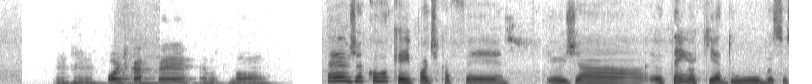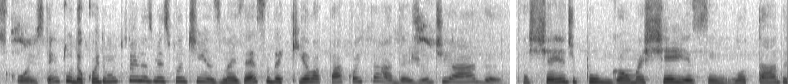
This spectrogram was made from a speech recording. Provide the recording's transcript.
Uhum. Pó de café é muito bom. É, eu já coloquei pó de café. Eu já. Eu tenho aqui adubo, essas coisas. Tenho tudo. Eu cuido muito bem das minhas plantinhas. Mas essa daqui, ela tá, coitada, judiada. Tá cheia de pulgão, mas cheia, assim, lotada.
